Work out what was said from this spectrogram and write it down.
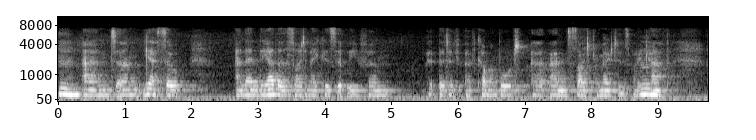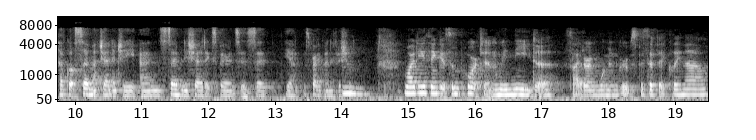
Mm. And um, yeah, so, and then the other cider makers that we've, um, that have, have come on board uh, and cider promoters like Mm. Kath have got so much energy and so many shared experiences. So yeah, it's very beneficial. Mm. Why do you think it's important we need a cider and women group specifically now?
